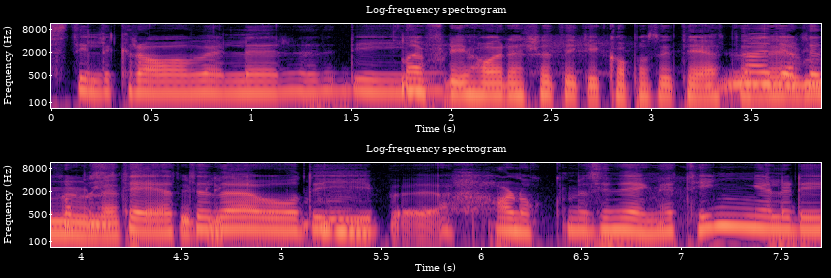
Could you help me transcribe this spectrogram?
stiller krav, eller de Nei, for de har rett og slett ikke kapasitet Nei, de har ikke kapasitet til det, og de Mm. har nok med sine egne ting, eller de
